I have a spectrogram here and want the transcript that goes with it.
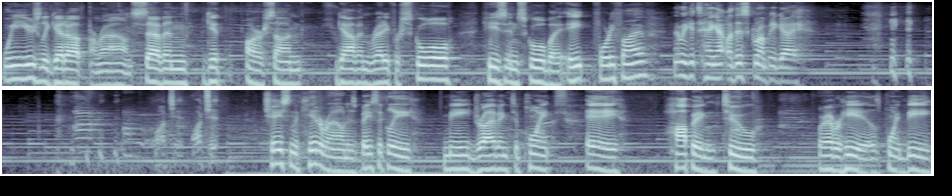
We usually get up around seven, get our son Gavin ready for school. He's in school by 8.45. Then we get to hang out with this grumpy guy. watch it, watch it. Chasing the kid around is basically me driving to point A, hopping to wherever he is, point B,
